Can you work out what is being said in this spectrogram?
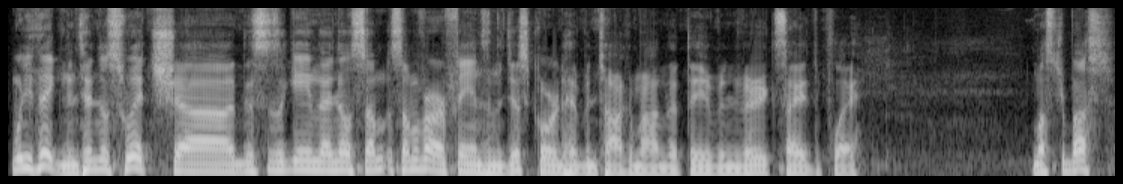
what do you think? Nintendo Switch. Uh, this is a game that I know some some of our fans in the Discord have been talking about that they've been very excited to play. Must or bust?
